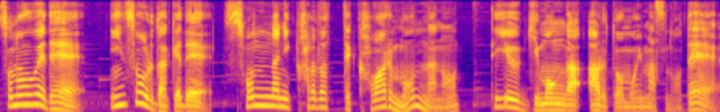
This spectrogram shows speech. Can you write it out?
その上でインソールだけでそんなに体って変わるもんなのっていう疑問があると思いますので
